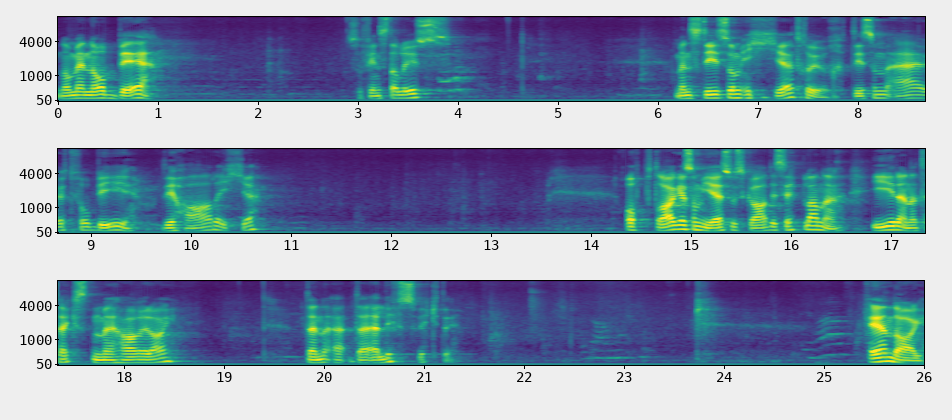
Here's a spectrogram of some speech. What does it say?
Når vi nå ber, så fins det lys. Mens de som ikke tror, de som er ut forbi, de har det ikke. Oppdraget som Jesus ga disiplene i denne teksten vi har i dag, er, det er livsviktig. En dag,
